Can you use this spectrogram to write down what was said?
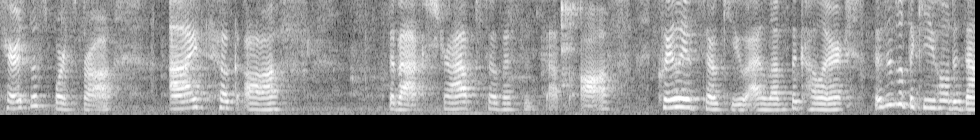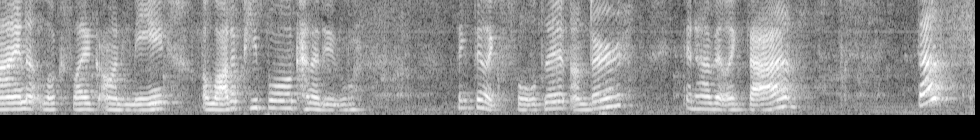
here's the sports bra. I took off the back strap, so this is, that's off. Clearly it's so cute. I love the color. This is what the keyhole design looks like on me. A lot of people kind of do, I think they like fold it under and have it like that. That's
